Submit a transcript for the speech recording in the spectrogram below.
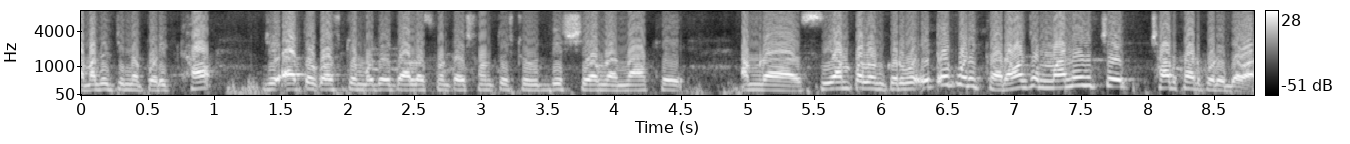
আমাদের জন্য পরীক্ষা যে এত কষ্ট মধ্যে আল্লাহ তাআলার উদ্দেশ্যে আমরা না খেয়ে আমরা সিয়াম পালন করব, এটাই পরীক্ষা। রামাজান মানে হচ্ছে ছাড়খাড় করে দেওয়া।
